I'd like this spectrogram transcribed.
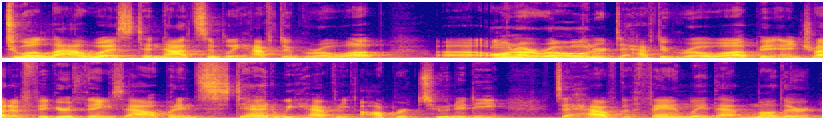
to allow us to not simply have to grow up uh, on our own or to have to grow up and, and try to figure things out, but instead we have the opportunity to have the family, that mother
